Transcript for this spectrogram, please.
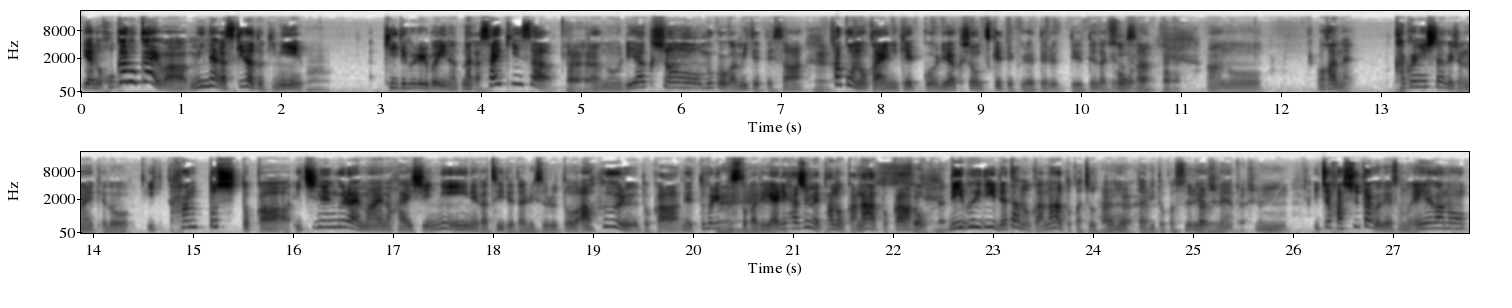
いやあの他の回はみんなが好きな時にうん聞いてくれればいいな。なんか最近さ、はいはい。あのリアクションを向こうが見ててさ、うん。過去の回に結構リアクションつけてくれてるって言ってたけどさ、あのわかんない。確認したわけじゃないけどい半年とか1年ぐらい前の配信に「いいね」がついてたりするとあ Hulu とか Netflix とかでやり始めたのかなとか、そうね。DVD 出たのかなとかちょっと思ったりとかするよはいはいねはい。うん。一応ハッシュタグでその映画の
